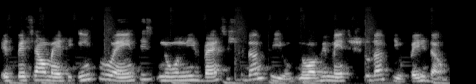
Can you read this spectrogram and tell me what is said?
especialmente influentes no universo estudantil, no movimento estudantil, perdão.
